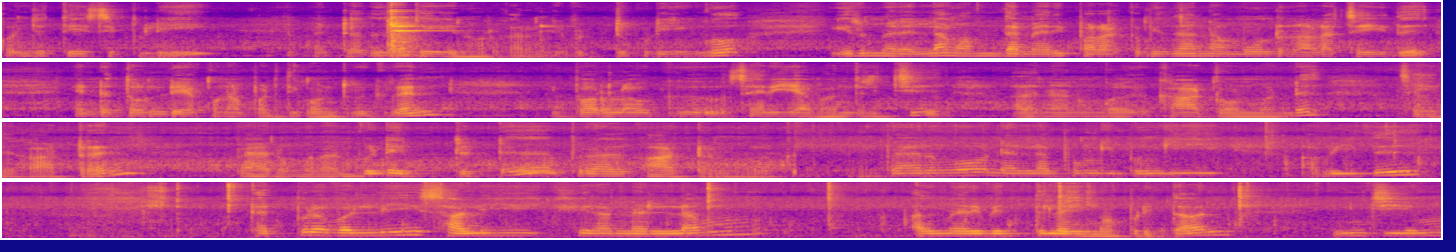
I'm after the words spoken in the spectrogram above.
கொஞ்சம் தேசி புளி மற்றது தேன் ஒரு கரண்டி விட்டு குடியுங்கோ இருமல் எல்லாம் வந்த மாதிரி பறக்கும் இதுதான் நான் மூன்று நாளாக செய்து என் தொண்டையை குணப்படுத்தி கொண்டிருக்கிறேன். இப்போ ஓரளவுக்கு சரியாக வந்துருச்சு. அதை நான் உங்களுக்கு காட்டணும் வந்து செய்து காட்டுறேன். பாருங்க நான் விட்டுட்டு பிறகு காட்டுறேன் உங்களுக்கு. பாருங்க நல்லா பொங்கி பொங்கி அவிது கற்பூரவள்ளி சளி சளிக்கிற நெல்லம் அது மாதிரி வெத்திலையும் அப்படித்தான். இஞ்சியும்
